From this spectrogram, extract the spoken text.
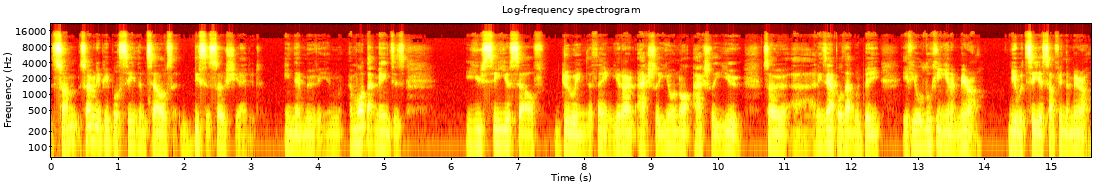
some so many people see themselves disassociated in their movie, and, and what that means is you see yourself doing the thing. You don't actually, you're not actually you. So, uh, an example that would be if you're looking in a mirror, you would see yourself in the mirror.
